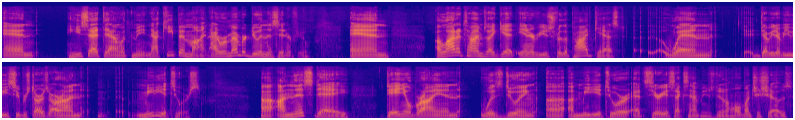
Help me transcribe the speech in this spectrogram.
and he sat down with me. Now, keep in mind, I remember doing this interview, and a lot of times I get interviews for the podcast uh, when WWE superstars are on media tours. Uh, on this day, Daniel Bryan was doing a, a media tour at SiriusXM. He was doing a whole bunch of shows.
